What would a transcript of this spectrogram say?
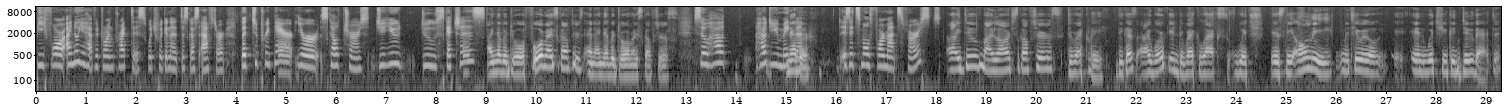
before I know you have a drawing practice which we're going to discuss after but to prepare your sculptures do you do sketches? I never draw for my sculptures and I never draw my sculptures. So how how do you make never. them is it small formats first? I do my large sculptures directly because I work in direct wax which is the only material in which you can do that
